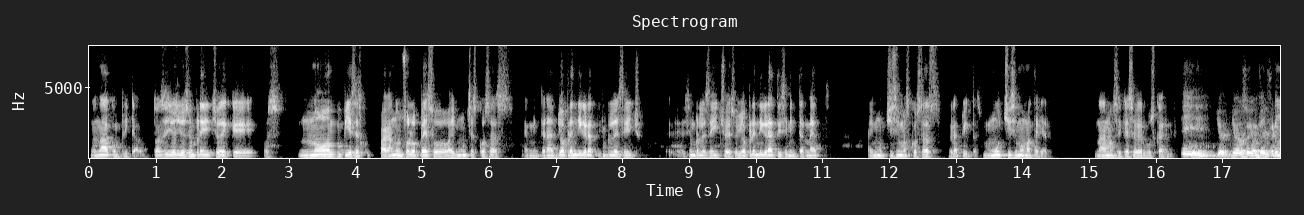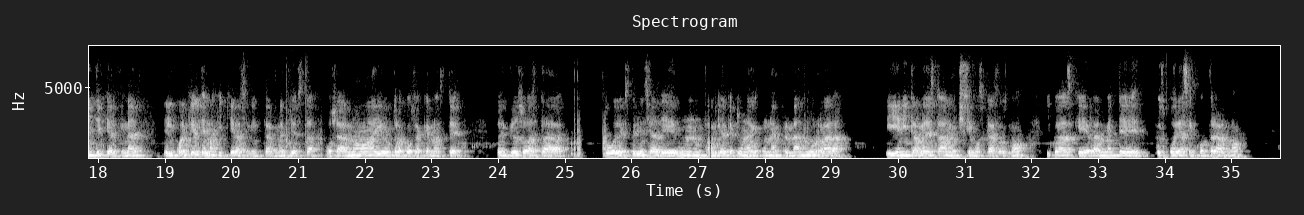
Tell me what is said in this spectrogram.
no es nada complicado. Entonces yo, yo siempre he dicho de que pues no empieces pagando un solo peso, hay muchas cosas en internet. Yo aprendí gratis, siempre les he dicho, eh, siempre les he dicho eso, yo aprendí gratis en internet, hay muchísimas cosas gratuitas, muchísimo material. Nada más hay que saber buscarle. Sí, yo, yo soy un fiel creyente que al final, en cualquier tema que quieras en internet ya está. O sea, no hay otra cosa que no esté incluso hasta tuve la experiencia de un familiar que tuvo una, una, enfermedad muy rara y en internet estaban muchísimos casos, ¿no? Y cosas que realmente pues podrías encontrar, ¿no?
